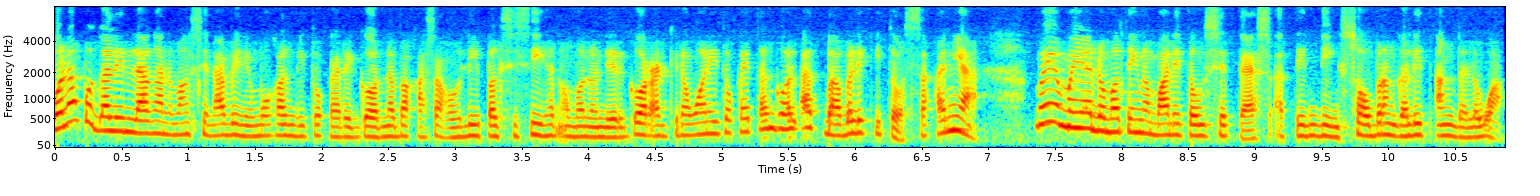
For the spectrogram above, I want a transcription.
Walang pag-alinlangan namang sinabi ni Mokang dito kay Rigor na baka sa huli pagsisihan umano ni Rigor ang ginawa nito kay Tanggol at babalik ito sa kanya. Maya-maya dumating naman itong si Tess at Tinding sobrang galit ang dalawa.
